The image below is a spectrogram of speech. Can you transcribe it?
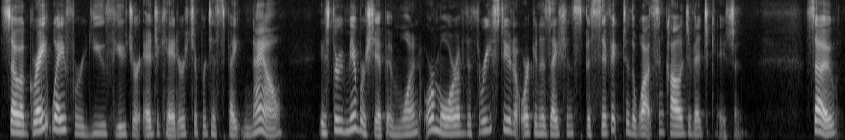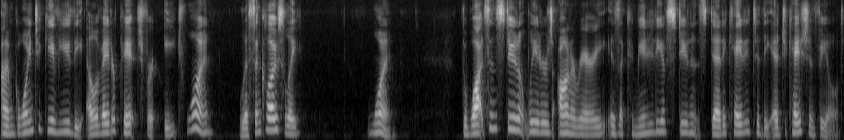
So, a great way for you future educators to participate now is through membership in one or more of the three student organizations specific to the Watson College of Education. So, I'm going to give you the elevator pitch for each one Listen closely. 1. The Watson Student Leaders Honorary is a community of students dedicated to the education field.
